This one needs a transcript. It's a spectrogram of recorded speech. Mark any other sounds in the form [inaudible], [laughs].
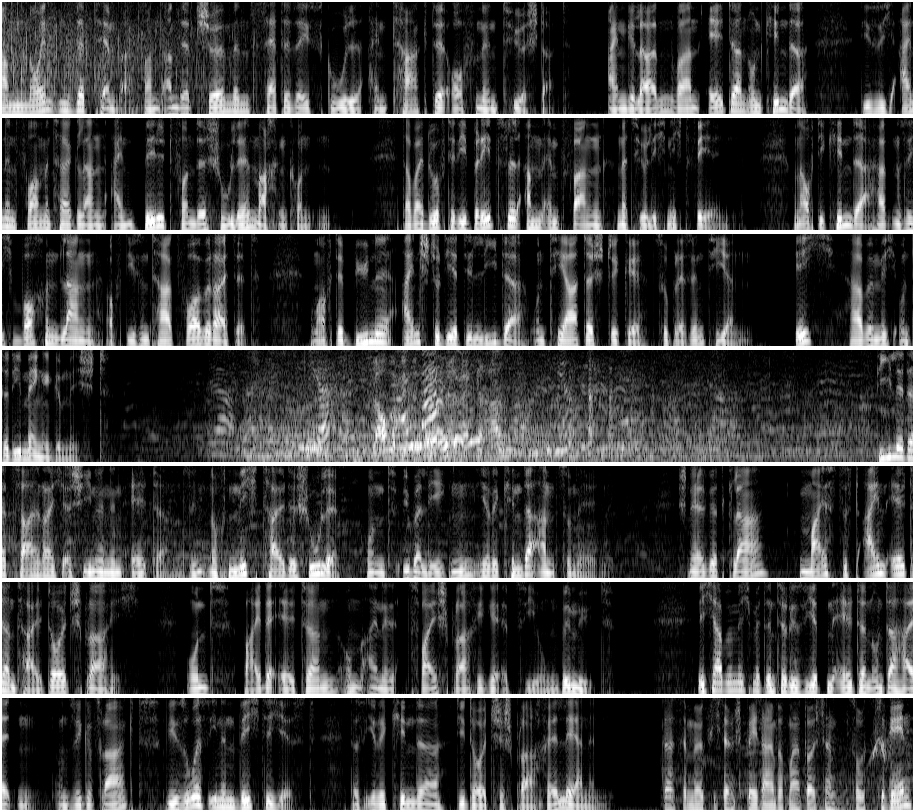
Am 9. September fand an der German Saturday School ein Tag der offenen Tür statt. Eingeladen waren Eltern und Kinder, die sich einen Vormittag lang ein Bild von der Schule machen konnten. Dabei durfte die Brezel am Empfang natürlich nicht fehlen. Und auch die Kinder hatten sich wochenlang auf diesen Tag vorbereitet, um auf der Bühne einstudierte Lieder und Theaterstücke zu präsentieren. Ich habe mich unter die Menge gemischt. Ich glaube, wir sind schnell weggerannt. Viele der zahlreich erschienenen Eltern sind noch nicht Teil der Schule und überlegen, ihre Kinder anzumelden. Schnell wird klar, meist ist ein Elternteil deutschsprachig und beide Eltern um eine zweisprachige Erziehung bemüht. Ich habe mich mit interessierten Eltern unterhalten und sie gefragt, wieso es ihnen wichtig ist, dass ihre Kinder die deutsche Sprache lernen. Das ermöglicht dann später einfach mal nach Deutschland zurückzugehen,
